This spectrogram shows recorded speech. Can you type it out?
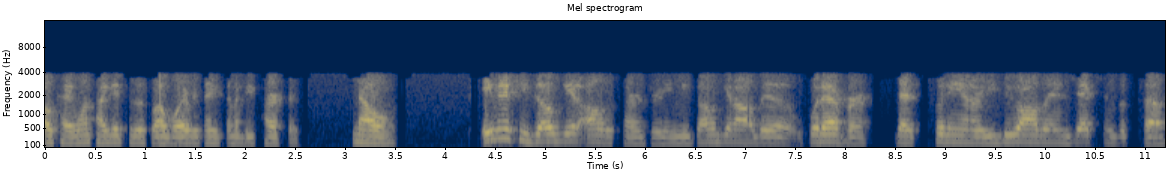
okay. Once I get to this level, everything's going to be perfect. No, even if you go get all the surgery and you go get all the whatever that's put in, or you do all the injections of stuff,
